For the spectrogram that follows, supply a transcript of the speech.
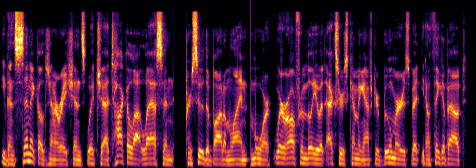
even cynical generations, which uh, talk a lot less and pursue the bottom line more. We're all familiar with Xers coming after boomers, but you know, think about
